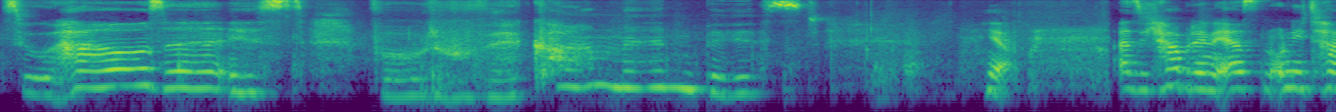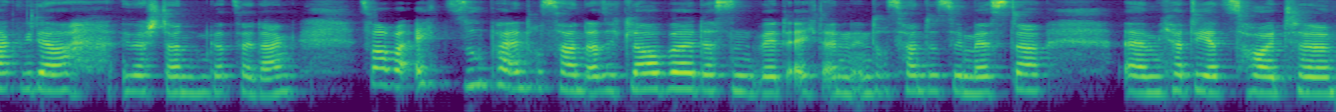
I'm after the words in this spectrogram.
Zu Hause ist, wo du willkommen bist. Ja. Also ich habe den ersten Unitag wieder überstanden, Gott sei Dank. Es war aber echt super interessant. Also ich glaube, das wird echt ein interessantes Semester. Ähm, ich hatte jetzt heute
